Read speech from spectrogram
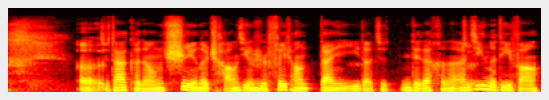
呃，就它可能适应的场景是非常单一的，就你得在很安静的地方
